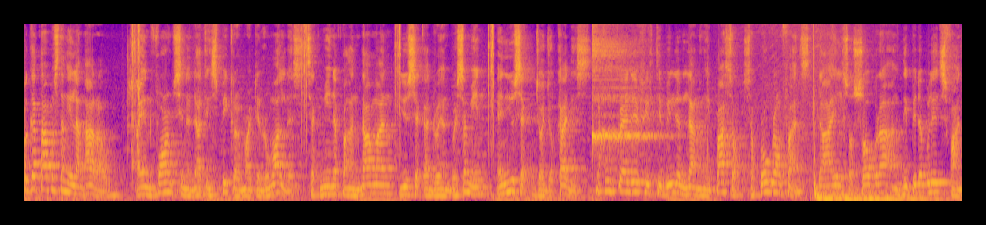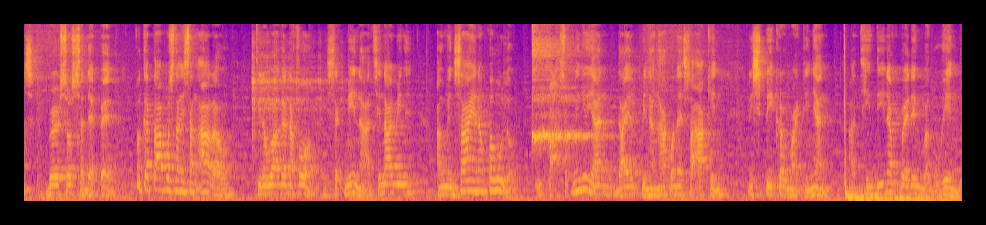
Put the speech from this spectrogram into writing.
Pagkatapos ng ilang araw, I informed sina dating Speaker Martin Romualdez, Sekmina Pangandaman, Yusek Adrian Bersamin, and Yusek Jojo Cadiz na kung pwede 50 billion lang ang ipasok sa program funds dahil so sobra ang DPWH funds versus sa DepEd. Pagkatapos ng isang araw, tinawagan ako ni Sekmina at sinabi ang mensahe ng Pangulo, ipasok ninyo yan dahil pinangako na sa akin ni Speaker Martin yan at hindi na pwedeng baguhin.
